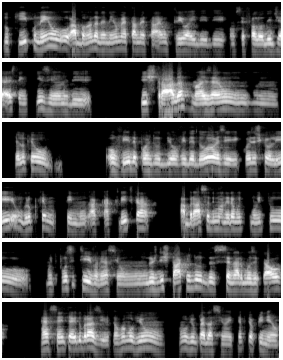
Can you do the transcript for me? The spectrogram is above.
do Kiko, nem o, a banda, né? nem o Metá Metá, é um trio aí de, de, como você falou, de jazz, tem 15 anos de, de estrada, mas é um, um pelo que eu ouvi depois do, de ouvir D2 e coisas que eu li, é um grupo que tem a, a crítica abraça de maneira muito, muito muito positiva, né? Assim, um dos destaques do, desse cenário musical recente aí do Brasil. Então vamos ouvir um, vamos ouvir um pedacinho aí, tempo de opinião.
